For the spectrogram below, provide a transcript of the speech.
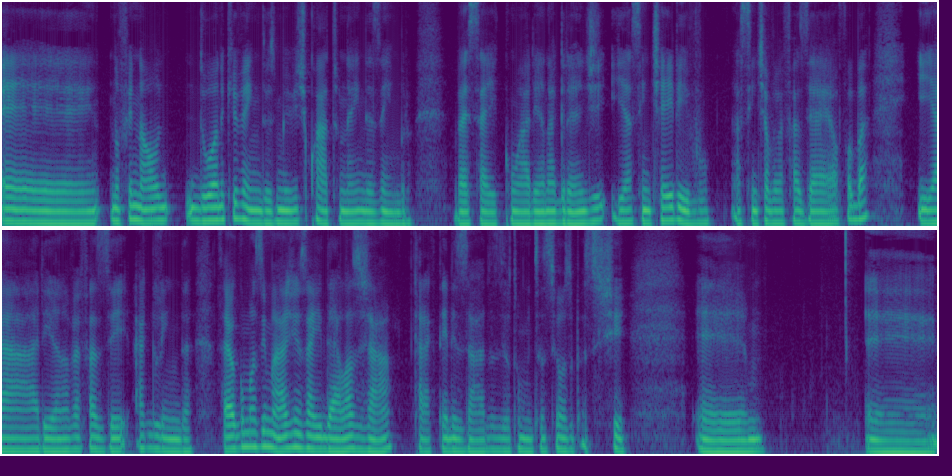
é, no final do ano que vem, 2024, né, em dezembro. Vai sair com a Ariana Grande e a Cintia Erivo. A Cintia vai fazer a Elfaba e a Ariana vai fazer a Glinda. Saiu algumas imagens aí delas já, caracterizadas, eu tô muito ansioso para assistir. É, é...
